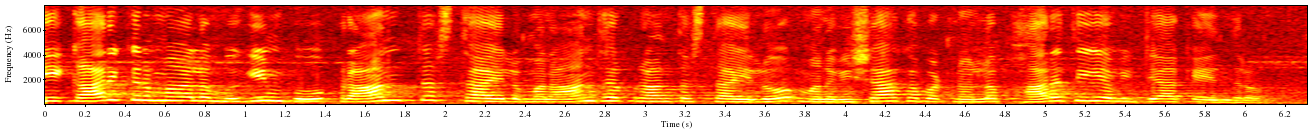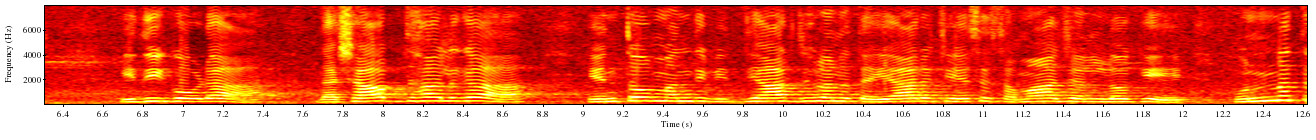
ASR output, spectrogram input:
ఈ కార్యక్రమాల ముగింపు ప్రాంత స్థాయిలో మన ఆంధ్ర ప్రాంత స్థాయిలో మన విశాఖపట్నంలో భారతీయ విద్యా కేంద్రం. ఇది కూడా దశాబ్దాలుగా ఎంతోమంది విద్యార్థులను తయారు చేసి సమాజంలోకి ఉన్నత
